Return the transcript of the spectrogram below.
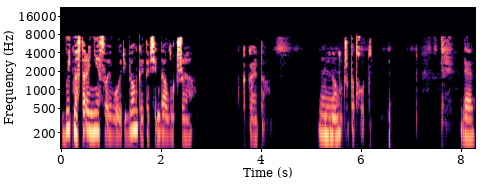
быть на стороне своего ребенка это всегда лучшая какая-то, mm-hmm. лучший подход. Да.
